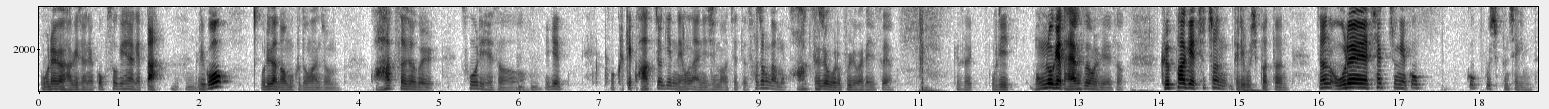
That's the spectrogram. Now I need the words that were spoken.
올해가 가기 전에 꼭 소개해야겠다. 음. 그리고 우리가 너무 그동안 좀 과학 서적을 소홀히 해서 음, 이게 뭐 그렇게 과학적인 내용은 아니지만 어쨌든 서점 가면 과학 서적으로 분류가 돼 있어요. 그래서 우리 목록의 다양성을 위해서 급하게 추천드리고 싶었던 전 올해 책 중에 꼭 꼽고 싶은 책입니다.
